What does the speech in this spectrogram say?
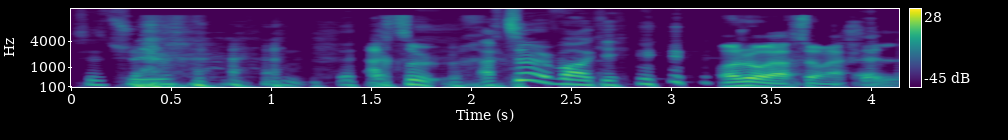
C'est-tu? Arthur. Arthur, bon, OK. Bonjour Arthur Marcel.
